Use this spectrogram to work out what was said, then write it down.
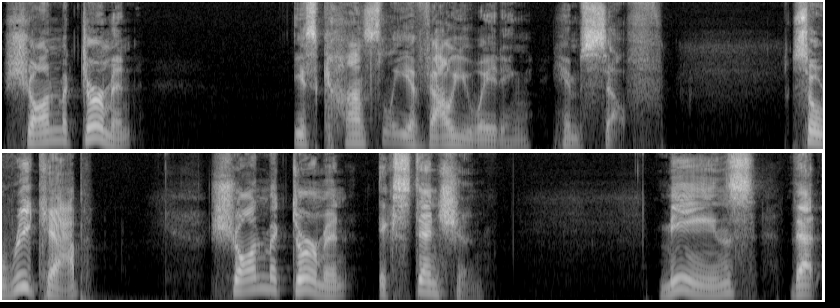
Sean McDermott is constantly evaluating himself. So, recap Sean McDermott extension means that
